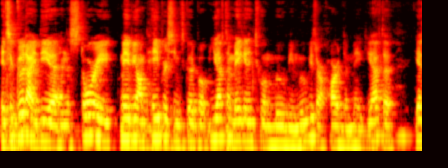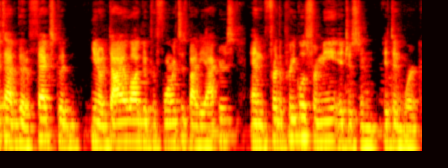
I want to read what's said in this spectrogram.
it's a good idea and the story maybe on paper seems good, but you have to make it into a movie. Movies are hard to make. You have to you have to have good effects, good you know dialogue, good performances by the actors. And for the prequels, for me, it just didn't it didn't work.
